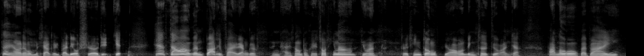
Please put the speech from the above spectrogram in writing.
再聊聊，我们下个礼拜六十二点见。现在大奥跟 Spotify 两个平台上都可以收听啦。喜欢的听众不要吝啬给我按下八喽，拜拜。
